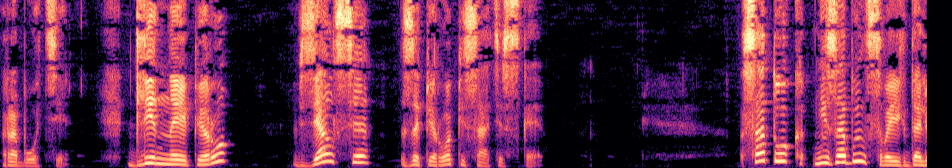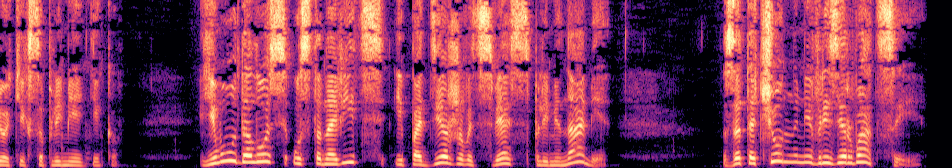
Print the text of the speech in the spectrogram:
работе. Длинное перо взялся за перо писательское. Саток не забыл своих далеких соплеменников. Ему удалось установить и поддерживать связь с племенами, заточенными в резервации,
